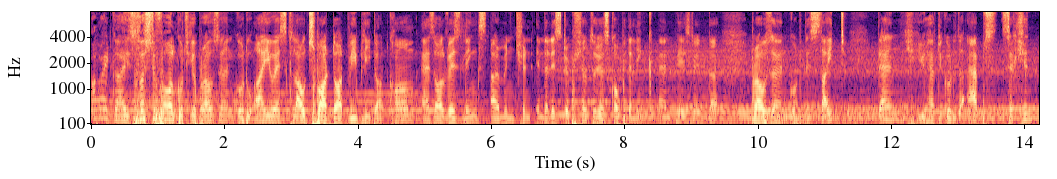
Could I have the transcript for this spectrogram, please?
Alright guys first of all go to your browser and go to ioscloudspot.weebly.com as always links are mentioned in the description so just copy the link and paste it in the browser and go to this site. Then you have to go to the apps section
